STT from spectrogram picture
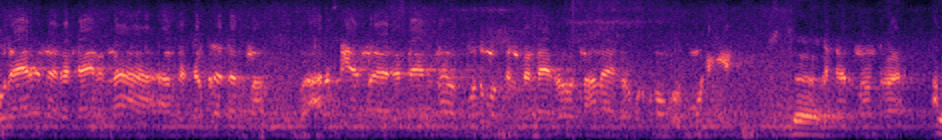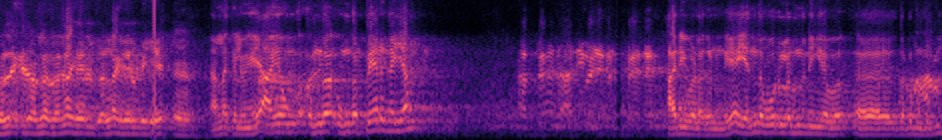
ஒரு ஆயிரம் ரெண்டாயிரம்னா அந்த டபுளா தரலாம். அரசு ரெண்டாயிரம்னா பொதுமக்கள் ரெண்டாயிரம் ரூபாய் நாலாயிரம் ரூபாய் கொடுக்கணும் ஒரு மூட்டைக்கு நல்ல நல்ல நல்ல கேள்வி நல்ல கேள்விங்க. நல்ல கேள்விங்க. உங்கள் உங்கள் உங்கள் பேருங்க ஐயா? பேர் அறிவழகன் பேரு. அறிவழகனுங்க ஐயா எந்த ஊர்ல இருந்து நீங்கள் தொடர்பு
